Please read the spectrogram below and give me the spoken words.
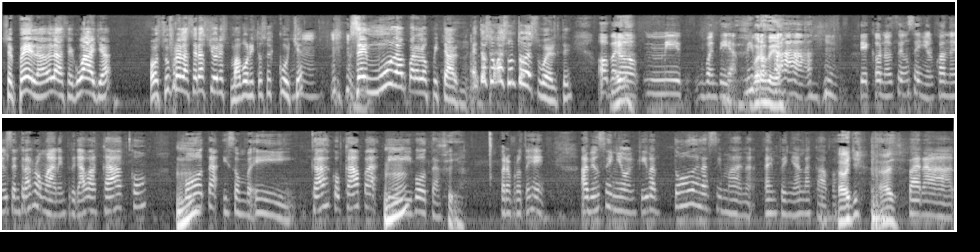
se pela, ¿verdad? Se guaya o sufre laceraciones, más bonito se escucha, se mudan para el hospital. Entonces es un asunto de suerte. Oh, pero mi buen día. Mi Buenos papá que conoce a un señor cuando en el Central Romana entregaba casco, bota y y casco, capa y bota para proteger. Había un señor que iba toda la semana a empeñar la capa Oye, ay. para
